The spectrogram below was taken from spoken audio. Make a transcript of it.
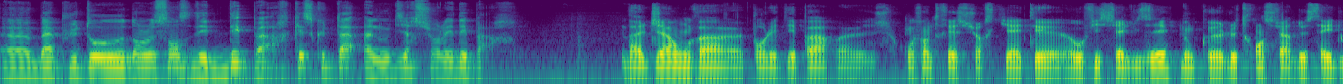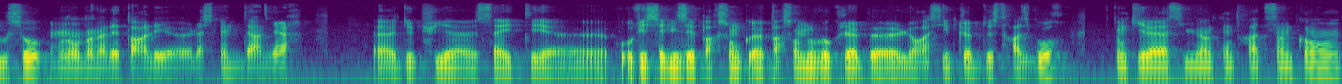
bah, plutôt dans le sens des départs. Qu'est-ce que tu as à nous dire sur les départs? Bah déjà, on va pour les départs se concentrer sur ce qui a été officialisé, donc le transfert de Saïd Ousso. On en avait parlé la semaine dernière. Depuis, ça a été officialisé par son, par son nouveau club, le Racing Club de Strasbourg. Donc il a signé un contrat de 5 ans.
